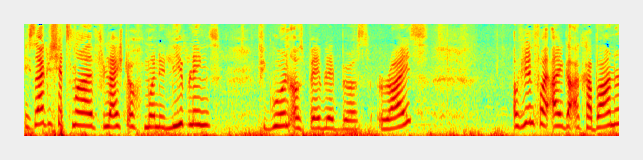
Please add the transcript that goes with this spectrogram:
ich sage euch jetzt mal vielleicht auch meine Lieblingsfiguren aus Beyblade Burst Rise. Auf jeden Fall Alga Akabane.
